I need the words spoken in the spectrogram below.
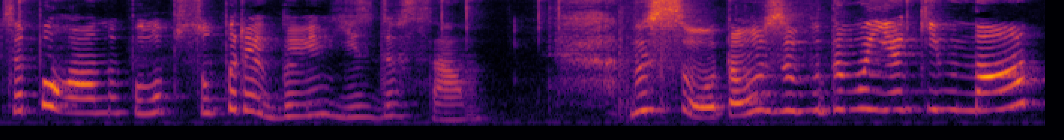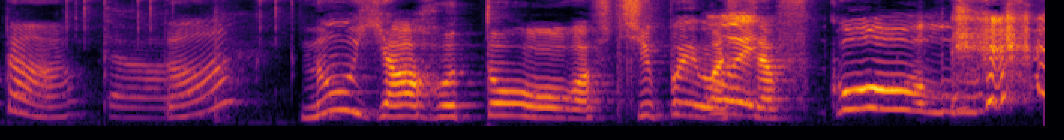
Це погано, було б супер, якби він їздив сам. Ну що, там вже буде моя кімната. Так. Так? Ну, я готова, вчепилася Ой. в колу.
